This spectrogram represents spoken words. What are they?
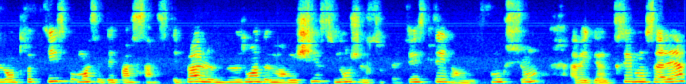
l'entreprise. Pour moi, c'était pas ça. C'était pas le besoin de m'enrichir. Sinon, je serais restée dans mes fonctions avec un très bon salaire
